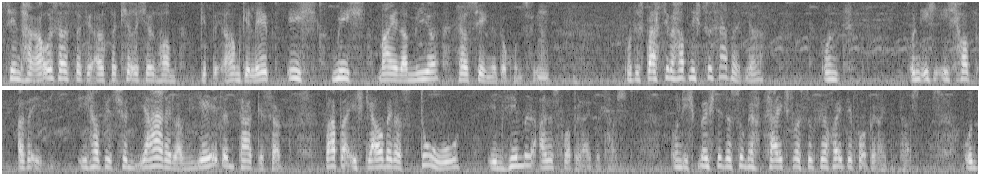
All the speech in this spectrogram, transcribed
Sind heraus aus der, aus der Kirche und haben, haben gelebt, ich, mich, meiner, mir, Herr, segne doch uns viel. Und das passt überhaupt nicht zusammen. Ja? Und, und ich, ich habe also ich, ich hab jetzt schon jahrelang, jeden Tag gesagt, Papa, ich glaube, dass du im Himmel alles vorbereitet hast. Und ich möchte, dass du mir zeigst, was du für heute vorbereitet hast. Und,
